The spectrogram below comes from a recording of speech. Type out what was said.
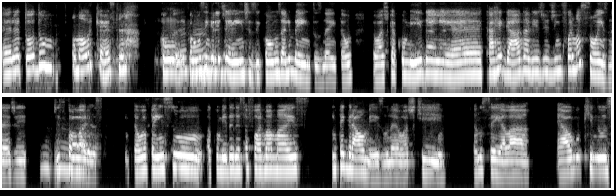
ela é toda um- uma orquestra com, com os Uhum. ingredientes e com os alimentos, né? Então, eu acho que a comida ela é carregada ali de, de informações, né? De, de Uhum. histórias. Então, eu penso a comida dessa forma mais integral mesmo, né? Eu acho que, eu não sei, ela é algo que nos,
